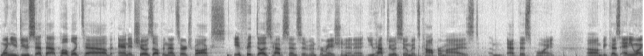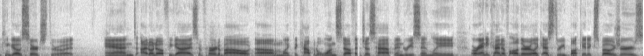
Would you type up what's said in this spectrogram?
when you do set that public tab and it shows up in that search box, if it does have sensitive information in it, you have to assume it's compromised um, at this point um, because anyone can go search through it. And I don't know if you guys have heard about um, like the Capital One stuff that just happened recently or any kind of other like S3 bucket exposures.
